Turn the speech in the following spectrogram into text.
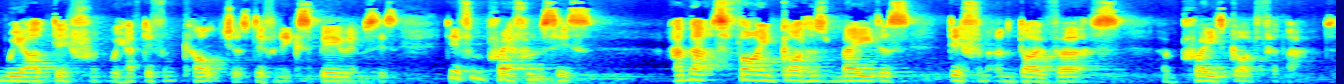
We are different, we have different cultures, different experiences, different preferences, and that's fine. God has made us different and diverse, and praise God for that.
